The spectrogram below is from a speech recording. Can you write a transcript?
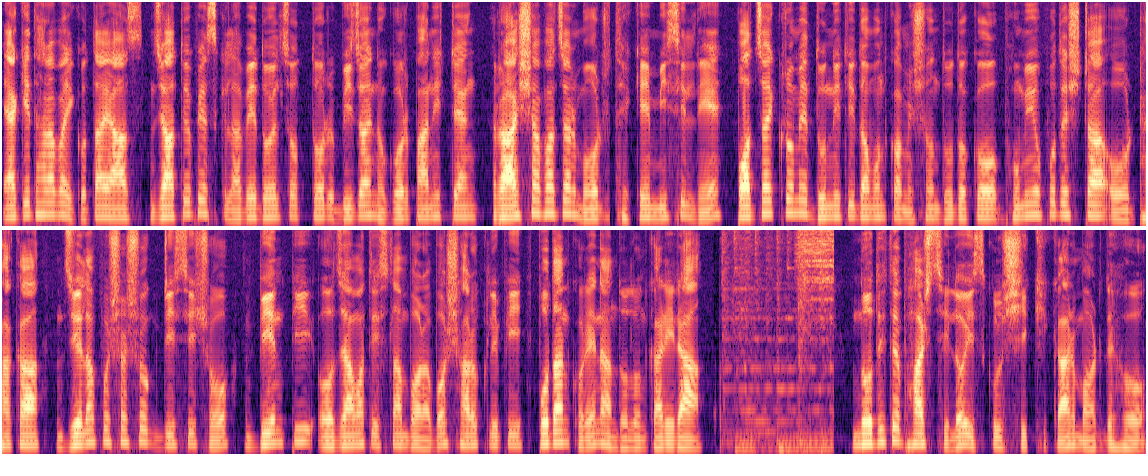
একই ধারাবাহিকতায় আজ জাতীয় প্রেস ক্লাবে দোয়েল চত্বর, বিজয়নগর, পানির ট্যাঙ্ক, রায়শাবাজার মোড় থেকে মিছিল নিয়ে পর্যায়ক্রমে দুর্নীতি দমন কমিশন, দুদক ভূমি উপদেষ্টা ও ঢাকা জেলা প্রশাসক ডিসি সহ বিএনপি ও জামাত ইসলাম বরাবর স্মারকলিপি প্রদান করেন আন্দোলনকারীরা। নদীতে ভাসছিল স্কুল শিক্ষিকার মরদেহ।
